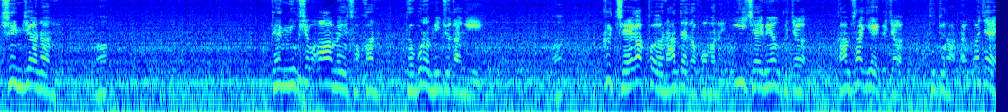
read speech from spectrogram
심지어는 어? 169명이 속한 더불어민주당이 어? 그 죄가 뻔한데도 보면은 이재명 그저 감사기에 그저 두둔한다. 어제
